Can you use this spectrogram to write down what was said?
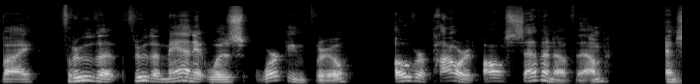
by through the through the man it was working through overpowered all seven of them and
